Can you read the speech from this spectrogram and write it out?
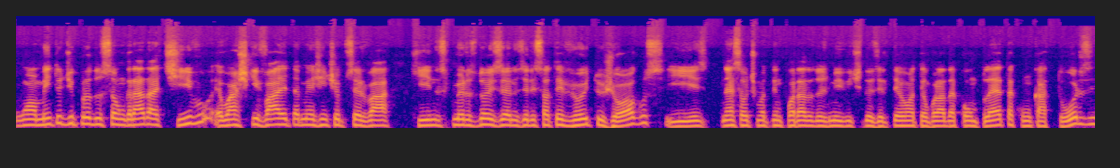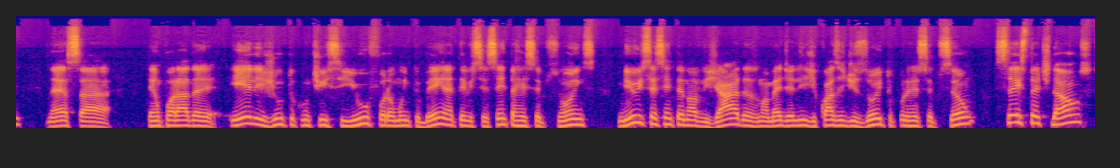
um aumento de produção gradativo. Eu acho que vale também a gente observar que nos primeiros dois anos ele só teve oito jogos e nessa última temporada 2022 ele teve uma temporada completa com 14. Nessa temporada ele junto com o TCU foram muito bem, né? Teve 60 recepções, 1.069 jardas, uma média ali de quase 18 por recepção, seis touchdowns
